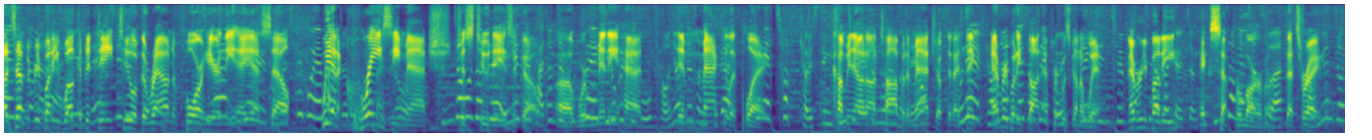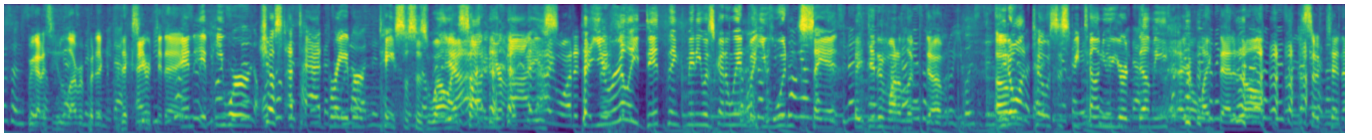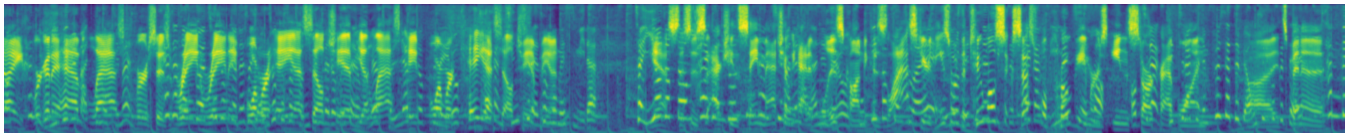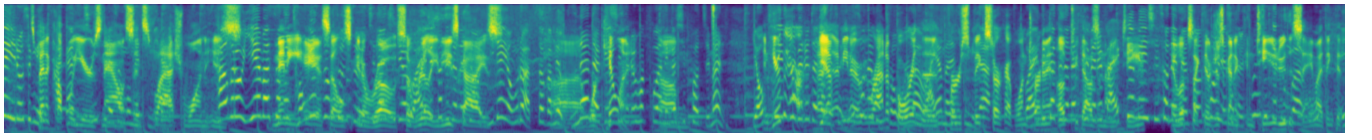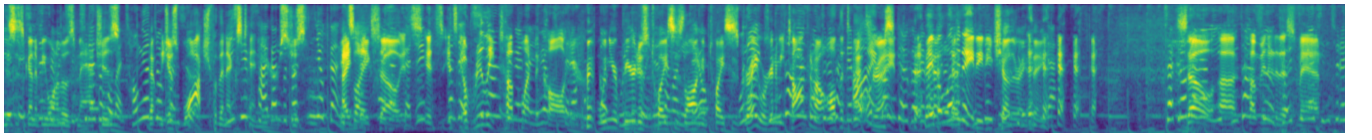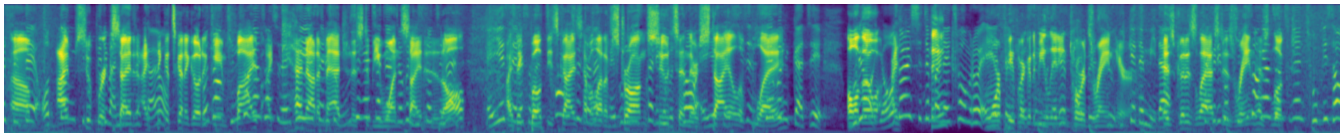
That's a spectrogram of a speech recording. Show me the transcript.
What's up, everybody? Welcome to day two of the round of four here in the ASL. We had a crazy match just two days ago uh, where many had immaculate play coming out on top in a matchup that I think everybody thought Epic was going to win. Everybody except for Larva. That's right. We got to see who Larva predicts here today. And if he were just a tad braver, tasteless as well, yeah. I saw it in your eyes that you really did think Mini was going to win, but you wouldn't say it. They didn't want to look dumb. Oh. You don't want Tosis to be telling you you're a dummy. I don't like that at all. so tonight, we're going to have Last versus Rain. Rain, a former ASL champion last a former KSL champion. Yes, this is actually the same match that we had at BlizzCon because last year these were the two most successful pro gamers in StarCraft 1. Uh, it's been a it's been a couple years now since Flash won his many ASLs in a row, so really these guys uh, were killing it. Um, and here they are. Yeah, I mean, a round of four in the first big StarCraft 1 tournament of 2019. It looks like they're just going to continue to do the same. I think that this is going to be one of those matches that we just watch for the next 10 years. Just, I think so. It's, it's, it's a really tough one to call here. when your beard is twice as long and twice as gray, we're going to be talking about all the times right. they've eliminated each other, I think. So, uh, coming into this man, um, I'm super excited. I think it's going to go to game five. I cannot imagine this to be one-sided at all. I think both these guys have a lot of strong suits in their style of play. Although I think more people are going to be leaning towards Rain here. As good as last is, Rain has looked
